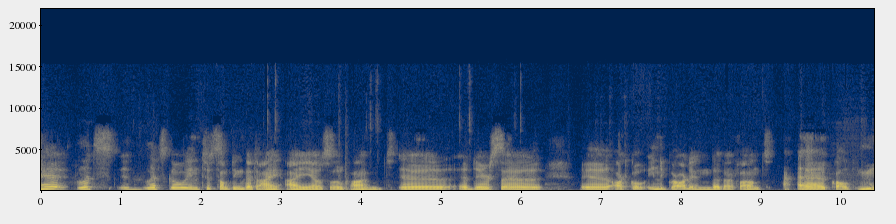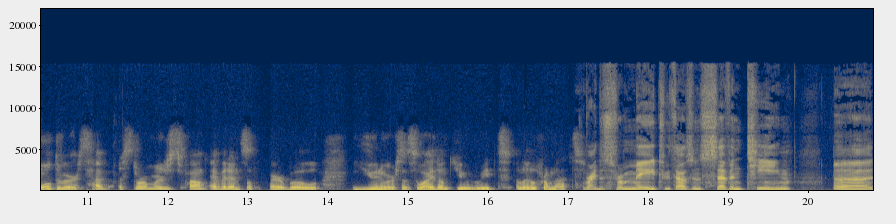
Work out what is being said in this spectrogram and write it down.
uh, let's uh, let's go into something that I I also found. Uh, uh, there's a, uh article in the Guardian that I found uh, called "Multiverse: Have astronomers found evidence of parallel universes?" Why don't you read a little from that? Right. This is from May 2017. Uh,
